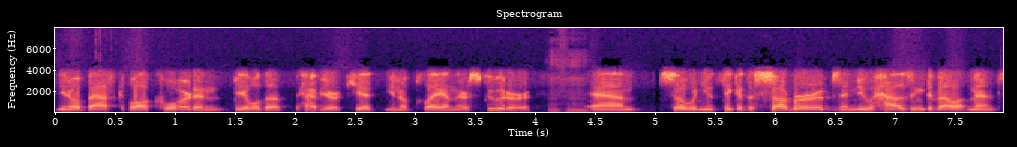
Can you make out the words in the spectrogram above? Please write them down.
you know a basketball court and be able to have your kid you know play on their scooter. Mm-hmm. And so when you think of the suburbs and new housing developments,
